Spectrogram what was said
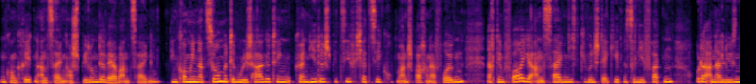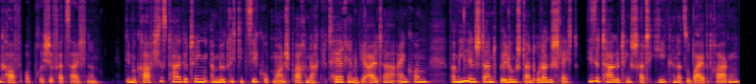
und konkreten Anzeigenausspielung der Werbeanzeigen. In Kombination mit dem Retargeting können hierdurch spezifische Zielgruppenansprachen erfolgen, nachdem vorige Anzeigen nicht gewünschte Ergebnisse lieferten oder Analysen Kaufabbrüche verzeichnen. Demografisches Targeting ermöglicht die Zielgruppenansprache nach Kriterien wie Alter, Einkommen, Familienstand, Bildungsstand oder Geschlecht. Diese Targeting-Strategie kann dazu beitragen,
